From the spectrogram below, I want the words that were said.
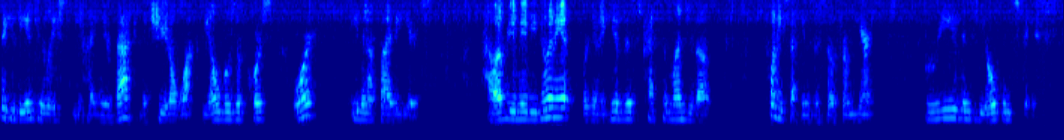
They could be interlaced behind your back. Make sure you don't lock the elbows, of course, or even up by the ears. However you may be doing it, we're going to give this crescent lunge about 20 seconds or so from here. Breathe into the open space.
